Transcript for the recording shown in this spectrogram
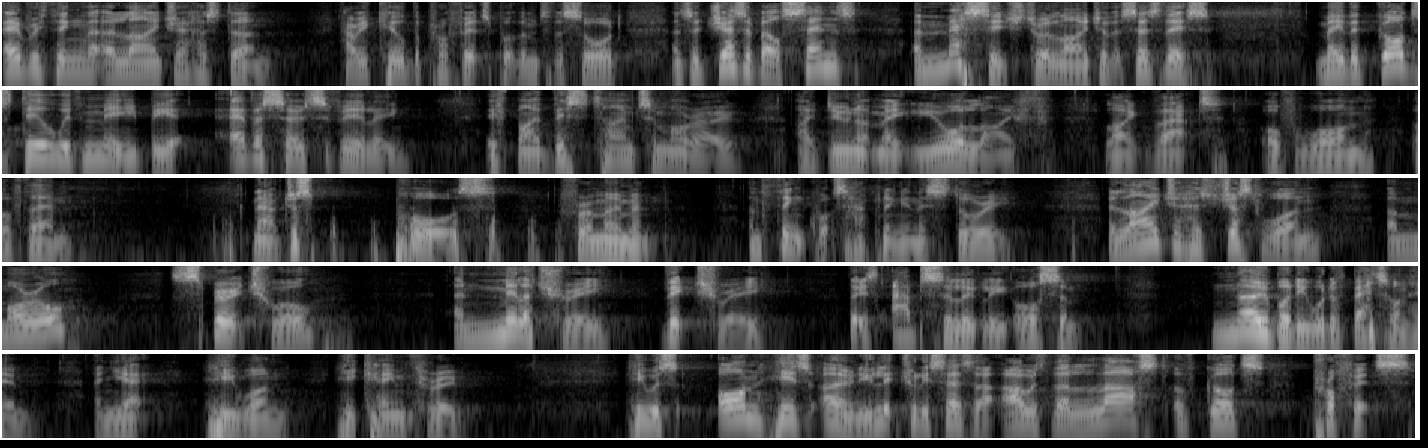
everything that Elijah has done how he killed the prophets, put them to the sword. And so Jezebel sends a message to Elijah that says this May the gods deal with me, be it ever so severely, if by this time tomorrow I do not make your life like that of one of them. Now, just pause for a moment and think what's happening in this story. Elijah has just won a moral, spiritual, and military victory that is absolutely awesome. Nobody would have bet on him, and yet he won. He came through. He was on his own. He literally says that. I was the last of God's prophets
